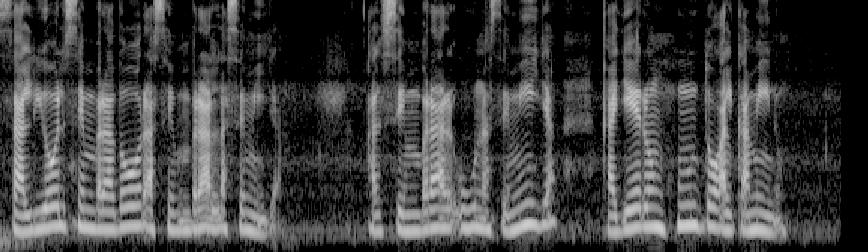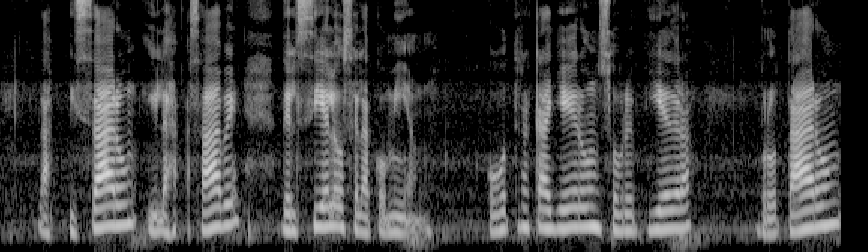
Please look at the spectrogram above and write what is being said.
Salió el sembrador a sembrar la semilla. Al sembrar una semilla, cayeron junto al camino. Las pisaron y las aves del cielo se la comían. Otras cayeron sobre piedra, brotaron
